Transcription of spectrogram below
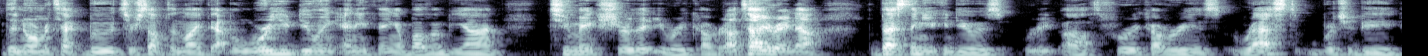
the Normatec boots or something like that. But were you doing anything above and beyond to make sure that you recovered? I'll tell you right now, the best thing you can do is re, uh, for recovery is rest, which would be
